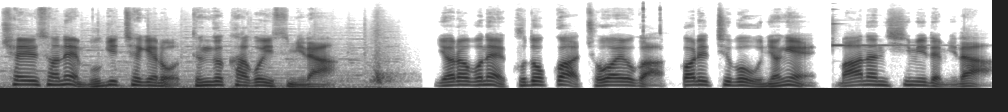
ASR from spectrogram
최일선의 무기 체계로 등극하고 있습니다. 여러분의 구독과 좋아요가 꺼리튜브 운영에 많은 힘이 됩니다.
